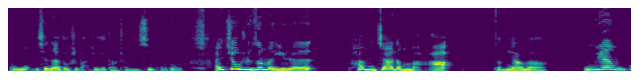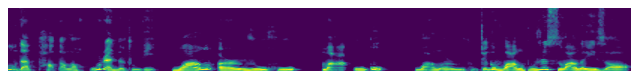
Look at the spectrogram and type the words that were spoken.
我们现在都是把这个当成迷信活动了。哎，就是这么一人，他们家的马怎么样呢？无缘无故的跑到了胡人的驻地，亡而入胡。马无故亡而入胡，这个亡不是死亡的意思哦，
